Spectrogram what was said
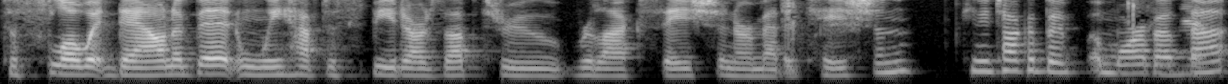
to slow it down a bit and we have to speed ours up through relaxation or meditation can you talk a bit more about yeah. that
